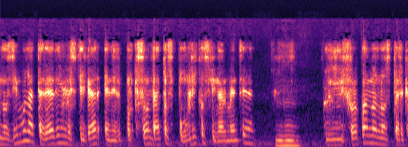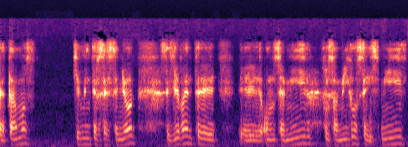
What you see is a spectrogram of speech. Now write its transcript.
nos dimos la tarea de investigar, en el, porque son datos públicos finalmente, y fue cuando nos percatamos que mientras el señor se lleva entre eh, 11 mil, sus amigos 6 mil,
